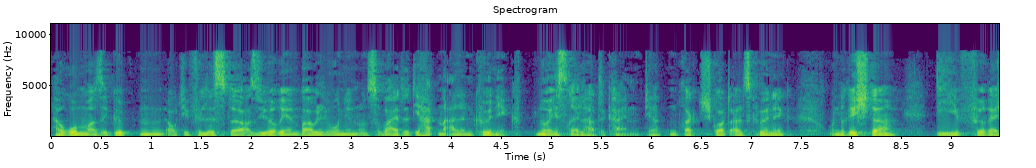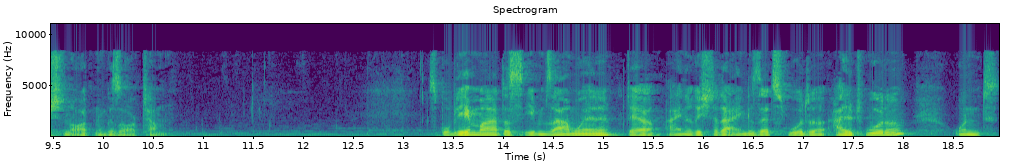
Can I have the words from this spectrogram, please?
herum, also Ägypten, auch die Philister, Assyrien, Babylonien und so weiter, die hatten alle einen König. Nur Israel hatte keinen. Die hatten praktisch Gott als König und Richter, die für Recht und Ordnung gesorgt haben. Das Problem war, dass eben Samuel, der eine Richter, der eingesetzt wurde, alt wurde und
